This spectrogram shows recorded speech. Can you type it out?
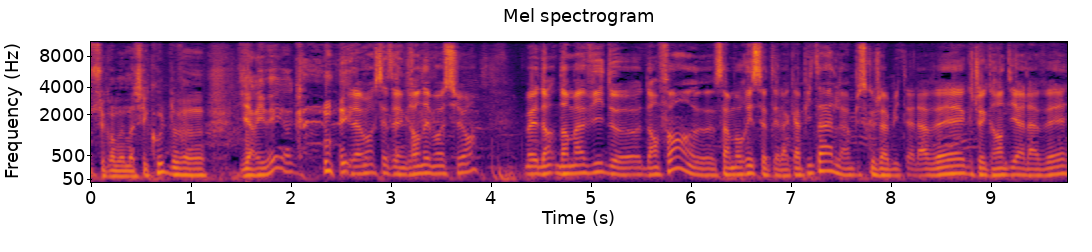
que c'est quand même assez cool de- d'y arriver. hein. Évidemment que c'était une grande émotion. Mais dans, dans ma vie de- d'enfant, euh, Saint-Maurice c'était la capitale, hein, puisque j'habitais à Lavey, que j'ai grandi à Lavey,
